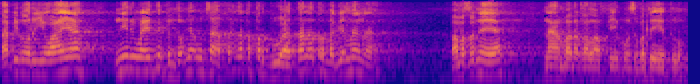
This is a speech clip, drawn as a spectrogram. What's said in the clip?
Tapi kalau riwayah, ini riwayatnya bentuknya ucapan atau perbuatan atau bagaimana? Apa maksudnya ya? Nah, barakallahu fiikum seperti itu.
